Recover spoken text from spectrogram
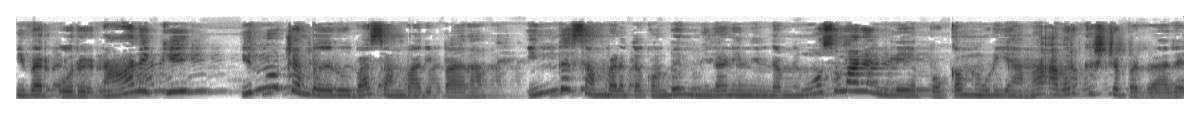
இவர் ஒரு நாளைக்கு இருநூற்றி ஐம்பது ரூபாய் சம்பாதிப்பாராம். இந்த சம்பளத்தை கொண்டு மிலனின் இந்த மோசமான நிலையை போக்க முடியாம அவர் கஷ்டப்படுறாரு.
